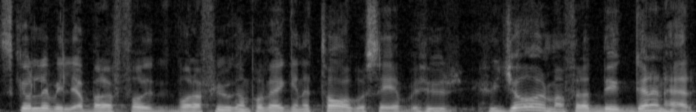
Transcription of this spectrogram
skulle vilja bara få vara flugan på väggen ett tag och se hur, hur gör man för att bygga den här,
